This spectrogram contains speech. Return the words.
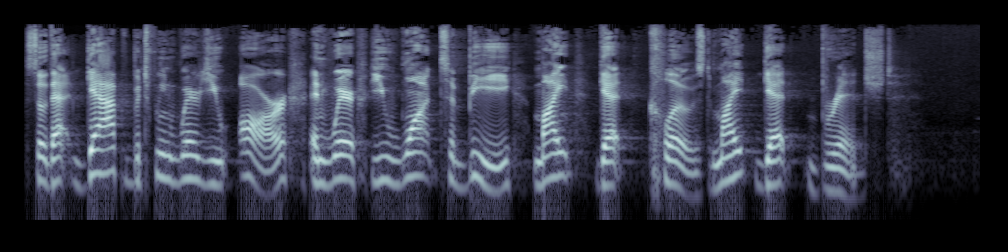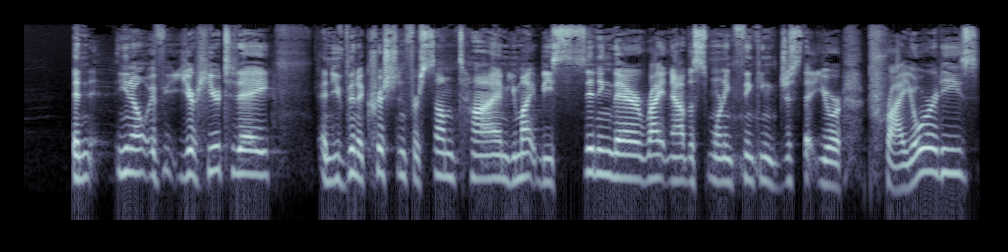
so that gap between where you are and where you want to be might get closed, might get bridged. And, you know, if you're here today and you've been a Christian for some time, you might be sitting there right now this morning thinking just that your priorities,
